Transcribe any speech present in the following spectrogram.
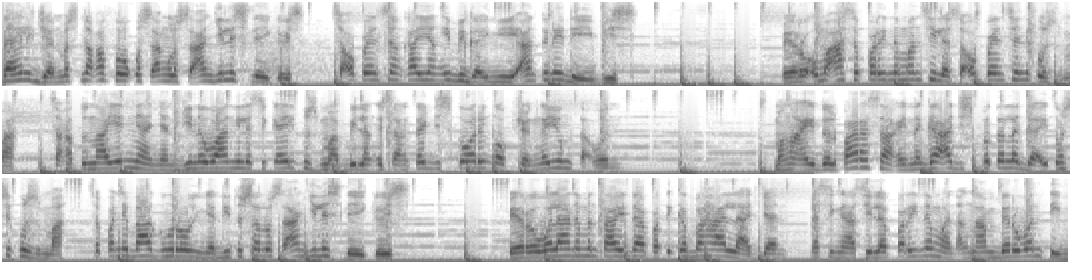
dahil dyan, mas nakafocus ang Los Angeles Lakers sa offense ang kayang ibigay ni Anthony Davis. Pero umaasa pa rin naman sila sa opensa ni Kuzma. Sa katunayan nga niyan, ginawa nila si Kyle Kuzma bilang isang third scoring option ngayong taon. Mga idol para sa akin, nag adjust pa talaga itong si Kuzma sa panibagong role niya dito sa Los Angeles Lakers. Pero wala naman tayo dapat ikabahala dyan kasi nga sila pa rin naman ang number 1 team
